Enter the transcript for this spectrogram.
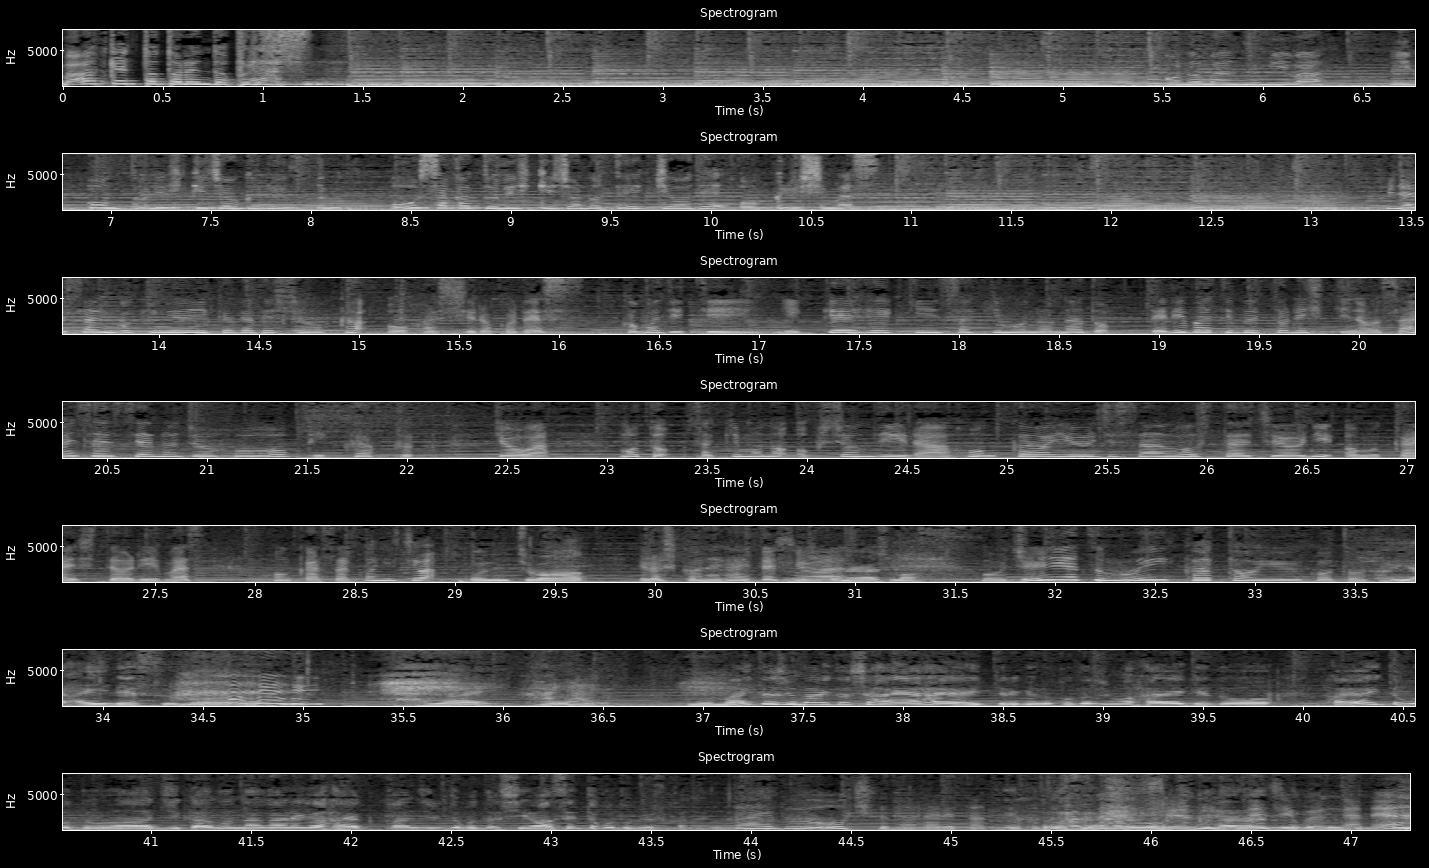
マーケットトレンドプラス。この番組は日本取引所グループ大阪取引所の提供でお送りします。皆さんご機嫌いかがでしょうか？大橋ひろ子ですコモディティ日経平均先物などデリバティブ取引の最前線の情報をピックアップ今日は元先物オプションディーラー本川裕二さんをスタジオにお迎えしております本川さんこんにちは。こんにちは。よろしくお願いいたします。お願いします。もう12月6日ということで。早いですね。早い。早い。もう毎年毎年早い早い言ってるけど今年も早いけど早いってことは時間の流れが早く感じるってことは幸せってことですかね。だいぶ大きくなられたっていうことですね。ね自分がね。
